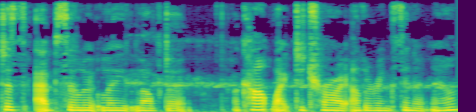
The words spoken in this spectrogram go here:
Just absolutely loved it. I can't wait to try other inks in it now.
